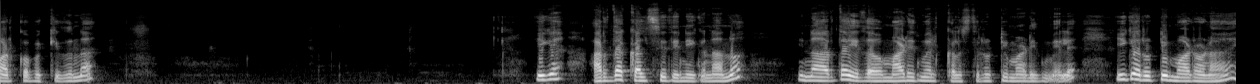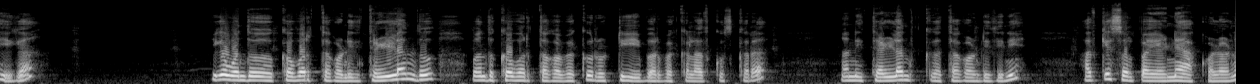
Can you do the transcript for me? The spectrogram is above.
ಮಾಡ್ಕೋಬೇಕು ಇದನ್ನು. ಈಗ ಅರ್ಧ ಕಲಸಿದ್ದೀನಿ ಈಗ ನಾನು. ಇನ್ನು ಅರ್ಧ ಇದು ಮಾಡಿದ ಮೇಲೆ ಕಲಿಸ್ತೀವಿ ರೊಟ್ಟಿ ಮಾಡಿದ ಮೇಲೆ ಈಗ ರೊಟ್ಟಿ ಮಾಡೋಣ ಈಗ. ಈಗ ಒಂದು ಕವರ್ ತಗೊಂಡಿದ್ದೀನಿ ತೆಳ್ಳಂದು ಒಂದು ಕವರ್ ತಗೋಬೇಕು, ರೊಟ್ಟಿ ಬರಬೇಕಲ್ಲ ಅದಕ್ಕೋಸ್ಕರ ನಾನು ಈ ತೆಳ್ಳಂದು ಕ ತಗೊಂಡಿದ್ದೀನಿ ಅದಕ್ಕೆ ಸ್ವಲ್ಪ ಎಣ್ಣೆ ಹಾಕ್ಕೊಳ್ಳೋಣ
